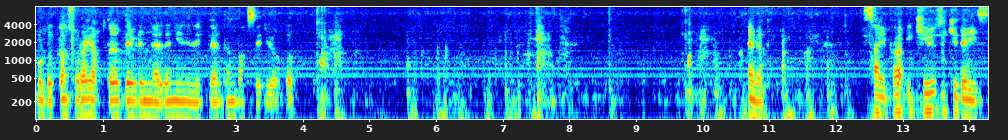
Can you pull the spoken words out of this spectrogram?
kurduktan sonra yaptığı devrimlerden, yeniliklerden bahsediyorduk. Evet. Sayfa 202'deyiz.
